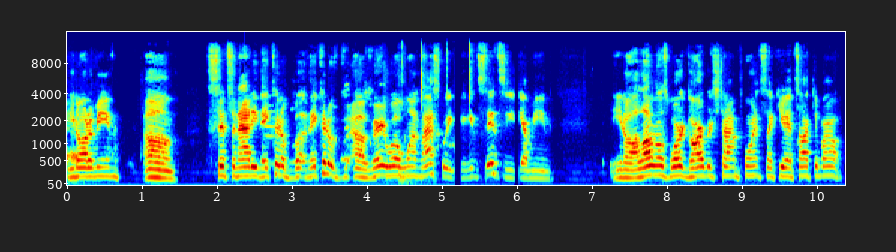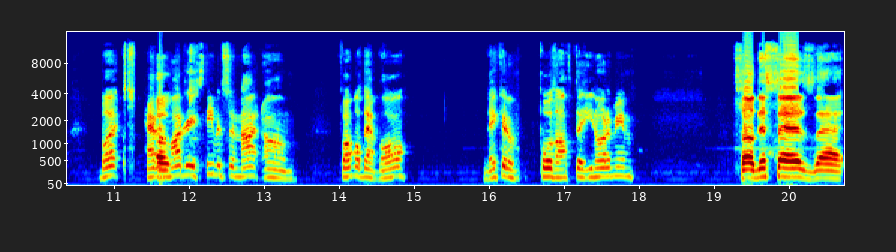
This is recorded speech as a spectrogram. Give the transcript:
You know what I mean? Um, Cincinnati, they could have they could have uh, very well won last week against Cincy. I mean, you know, a lot of those were garbage time points, like you had talked about. But had Oh. Madre Stevenson not um fumbled that ball, they could have pulled off the. You know what I mean? so this says that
